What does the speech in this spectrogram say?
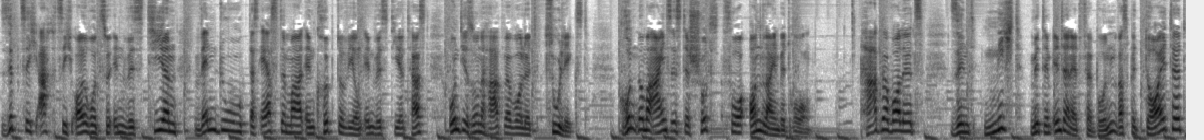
70, 80 Euro zu investieren, wenn du das erste Mal in Kryptowährung investiert hast und dir so eine Hardware-Wallet zulegst. Grund Nummer eins ist der Schutz vor Online-Bedrohung. Hardware-Wallets sind nicht mit dem Internet verbunden, was bedeutet,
